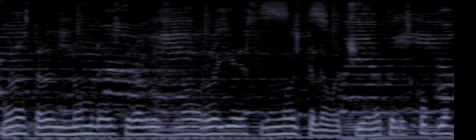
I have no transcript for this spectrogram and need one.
Buenas tardes, mi nombre es Gerardo Cisneros Reyes vengo del Telebachillerato Telescopio.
